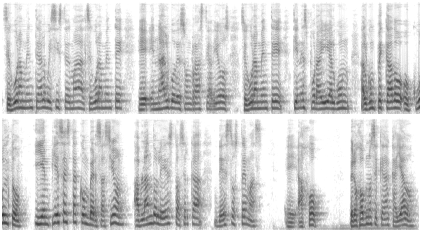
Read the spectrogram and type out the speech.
seguramente algo hiciste mal, seguramente eh, en algo deshonraste a Dios, seguramente tienes por ahí algún, algún pecado oculto. Y empieza esta conversación hablándole esto acerca de estos temas eh, a Job. Pero Job no se queda callado.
